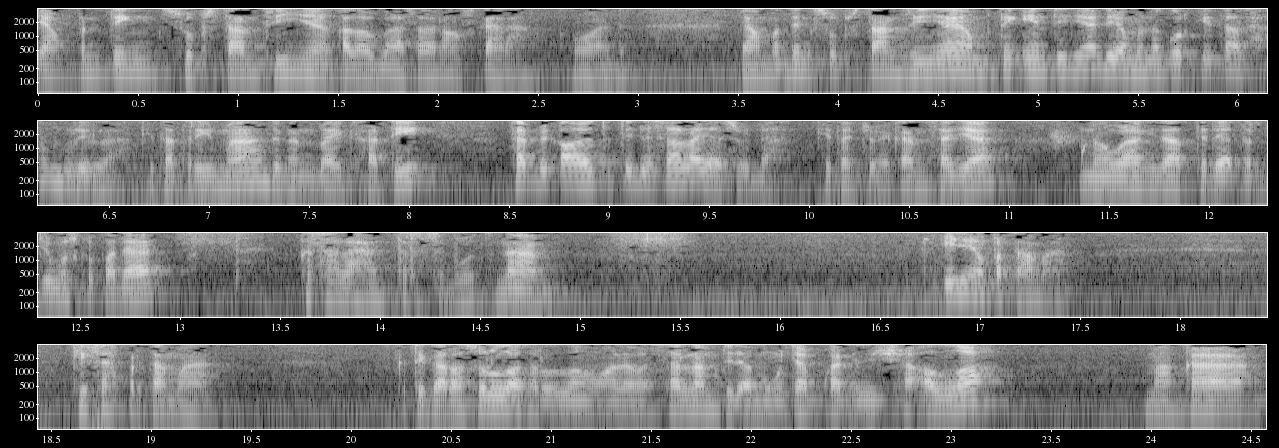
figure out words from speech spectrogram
Yang penting substansinya Kalau bahasa orang sekarang. Waduh. Yang penting substansinya, yang penting intinya dia menegur kita, alhamdulillah. Kita terima dengan baik hati. Tapi kalau itu tidak salah ya sudah, kita cuekkan saja. Mudah-mudahan kita tidak terjumus kepada kesalahan tersebut. Nah, ini yang pertama. Kisah pertama. Ketika Rasulullah SAW tidak mengucapkan insya Allah, maka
